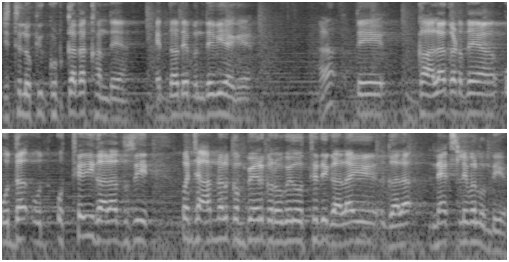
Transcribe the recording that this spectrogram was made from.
ਜਿੱਥੇ ਲੋਕੀ ਗੁਟਕਾ ਤੱਕ ਖਾਂਦੇ ਆ ਐਦਾਂ ਦੇ ਬੰਦੇ ਵੀ ਹੈਗੇ ਆ ਹਨਾ? ਤੇ ਗਾਲਾਂ ਕੱਢਦੇ ਆ ਉਹਦਾ ਉਦ- ਉੱਥੇ ਦੀ ਗਾਲਾਂ ਤੁਸੀਂ ਪੰਜਾਬ ਨਾਲ ਕੰਪੇਅਰ ਕਰੋਗੇ ਤਾਂ ਉੱਥੇ ਦੀ ਗਾਲਾਂ ਹੀ ਗਾਲਾਂ ਨੈਕਸਟ ਲੈਵਲ ਹੁੰਦੀ ਹੈ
